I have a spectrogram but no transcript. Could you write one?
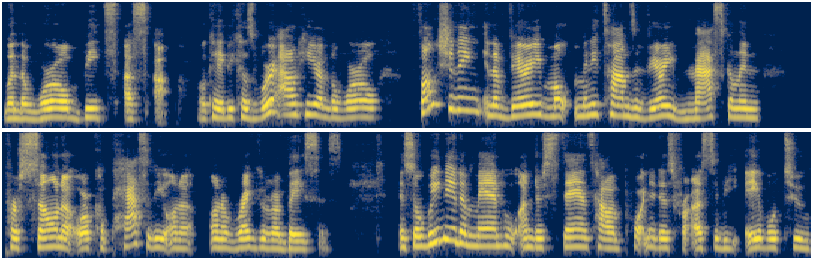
when the world beats us up. Okay, because we're out here in the world functioning in a very many times a very masculine persona or capacity on a on a regular basis. And so we need a man who understands how important it is for us to be able to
